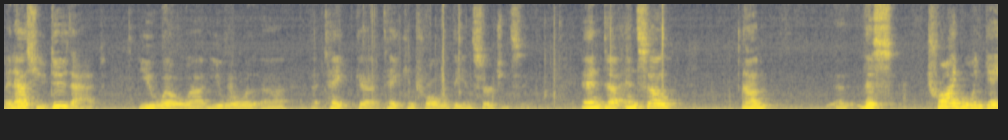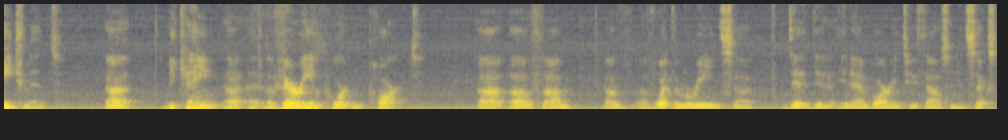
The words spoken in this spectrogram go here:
And as you do that, you will, uh, you will uh, uh, take, uh, take control of the insurgency. And, uh, and so um, this tribal engagement became a, very important part of, um, of, of what the Marines did in Anbar in 2006.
